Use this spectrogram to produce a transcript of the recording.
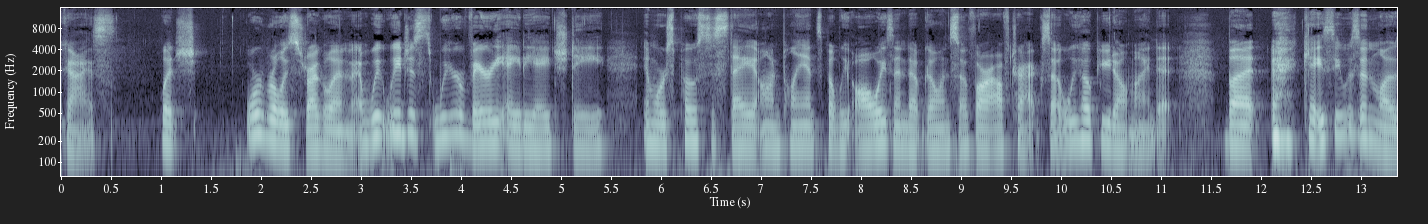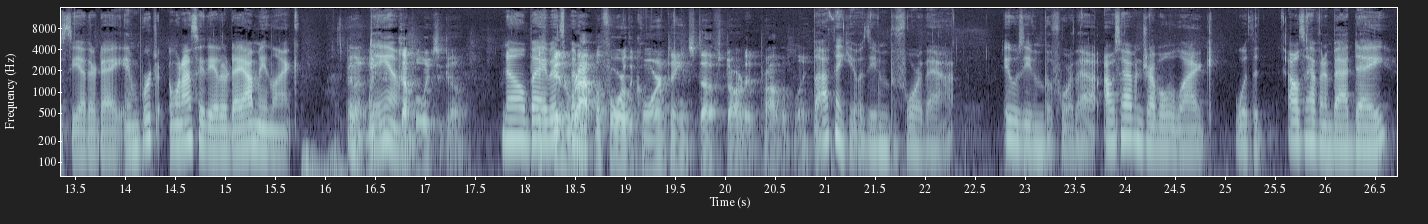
guys, which we're really struggling, and we we just we're very ADHD, and we're supposed to stay on plants, but we always end up going so far off track. So we hope you don't mind it. But Casey was in Lowe's the other day, and we're when I say the other day, I mean like It's been a, week, Damn. a couple of weeks ago. no, babe, it's it's been, been, right before the quarantine stuff started, probably. But I think it was even before that. It was even before that. I was having trouble like with a I was having a bad day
